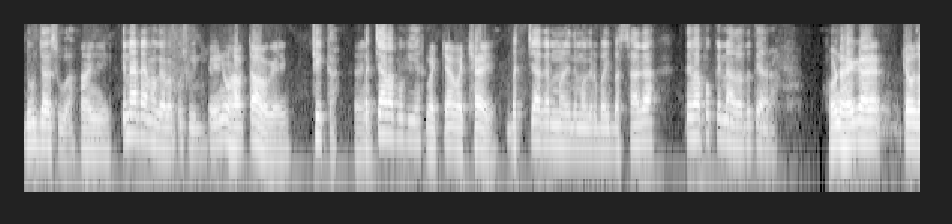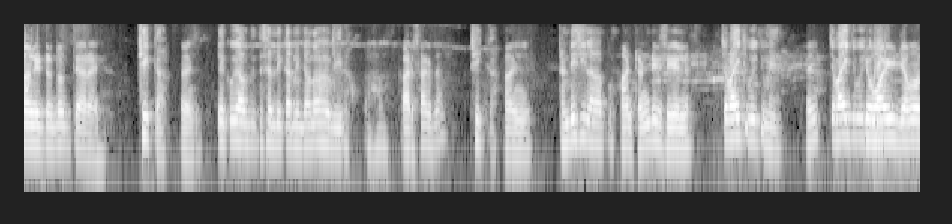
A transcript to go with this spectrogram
ਦੂਜਾ ਸੂਆ। ਹਾਂਜੀ। ਕਿੰਨਾ ਟਾਈਮ ਹੋ ਗਿਆ ਬਾਪੂ ਸੂਈ ਨੂੰ? ਇਹਨੂੰ ਹਫਤਾ ਹੋ ਗਿਆ ਜੀ। ਠੀਕ ਆ। ਹਾਂਜੀ। ਬੱਚਾ ਬਾਪੂ ਕੀ ਆ? ਬੱਚਾ ਬੱਚਾ ਹੈ ਬੱਚਾ ਕਰਨ ਵਾਲੀ ਦੇ ਮਗਰ ਬਾਈ ਬੱਸਾਗਾ ਤੇ ਬਾਪੂ ਕਿੰਨਾ ਦੁੱਧ ਤਿਆਰ ਆ? ਹੁਣ ਹੈਗਾ 14 ਲੀਟਰ ਦੁੱਧ ਤਿਆਰ ਹੈ। ਠੀਕ ਆ। ਹਾਂਜੀ। ਤੇ ਕੋਈ ਆਪਦੀ ਤਸੱਲੀ ਕਰਨੀ ਚਾਹੁੰਦਾ ਹੋਵੇ ਵੀਰ? ਕਰ ਸਕਦਾ। ਠੀਕ ਆ। ਹਾਂਜੀ। ਠੰਡੀ ਸੀ ਲਾ ਬਾਪੂ? ਹਾਂ ਠੰਡੀ ਸੀਲ ਚਵਾਈ ਚੁਈ ਕਿਵੇਂ ਹੈ? ਚਵਾਈ ਚੁਈ ਕਿਵੇਂ? ਚਵਾਈ ਜਮਾ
